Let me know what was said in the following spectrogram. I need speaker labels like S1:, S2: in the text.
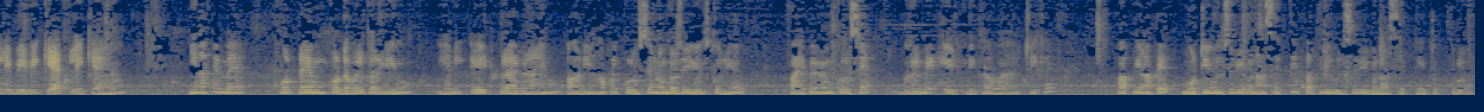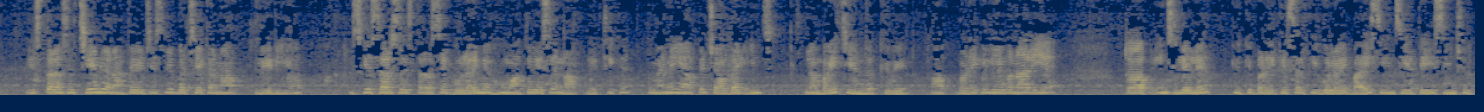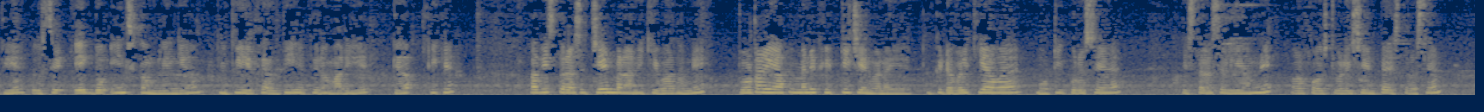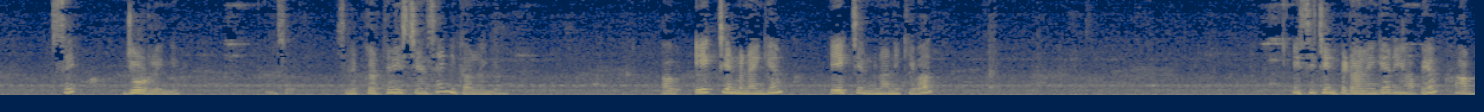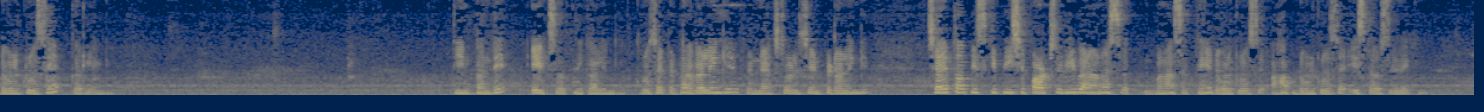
S1: के लिए baby cap लेके आई हूँ। यहाँ पे मैं फोर प्लाई उनको डबल कर ली हूँ, यानी एट प्लाई बनाई हूँ, और यहाँ पे क्रोसे नंबर जो यूज़ कर रही हूँ फाइव एम एम क्रोसे बगल में एट लिखा हुआ है, ठीक है? आप यहाँ पे मोटी उल से भी बना सकते हैं, पतली उल से भी बना सकते हैं। तो इस तरह से चेन बनाते हुए जिस भी बच्चे का नाप ले रही लिया उसके सर से इस तरह से गोलाई में घुमाते हुए इसे नाप ले, ठीक है? तो मैंने यहाँ पे चौदह इंच लंबाई चेन रखी हुई है। आप बड़े के लिए बना रही है तो आप इंच ले लें, क्योंकि बड़े के सर की गोलाई 22 इंच या 23 इंच होती है तो उससे एक दो इंच कम लेंगे हम, क्योंकि ये फैलती है फिर हमारी ये कैप ठीक है? अब इस तरह से चेन बनाने के बाद हमने टोटल यहाँ पे मैंने 50 चेन बनाई है, क्योंकि डबल किया हुआ है, मोटी क्रोसे है। इस तरह से लिया हमने, और फ़र्स्ट वाली चेन पे इस तरह से हम इसे जोड़ लेंगे। स्लिप करते हुए इस चेन से निकाल लेंगे अब एक चेन बनाएँगे हम। एक चेन बनाने के बाद इसी चेन पे डालेंगे और यहाँ पे हम हाफ़ डबल क्रोसे कर लेंगे। तीन फंदे एक साथ निकालेंगे। क्रोसे पे धागा लेंगे फिर नेक्स्ट वाले चेन पे डालेंगे। चाहे तो आप इसके पीछे पार्ट से भी बनाना सक, बना सकते हैं double crochet half double crochet इस तरह से देखिए।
